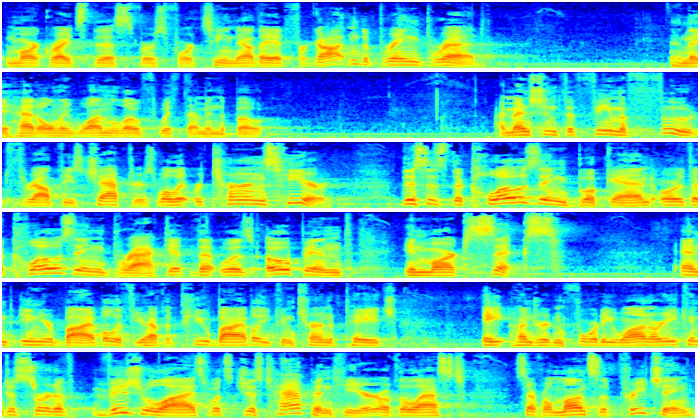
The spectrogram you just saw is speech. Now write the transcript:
And Mark writes this, verse 14 Now they had forgotten to bring bread, and they had only one loaf with them in the boat. I mentioned the theme of food throughout these chapters. Well, it returns here. This is the closing bookend or the closing bracket that was opened in Mark 6. And in your Bible, if you have the Pew Bible, you can turn to page 841, or you can just sort of visualize what's just happened here over the last several months of preaching.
